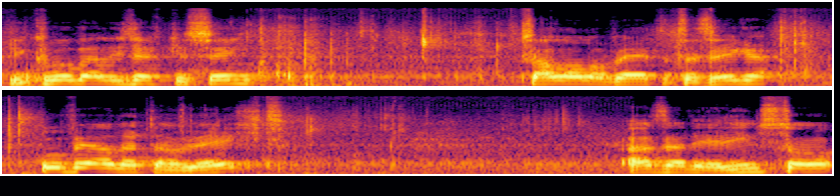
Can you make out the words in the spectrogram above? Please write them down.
Ik wil wel eens even zien, ik zal alle weten te zeggen, hoeveel dat dan weegt. Als dat erin staat,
